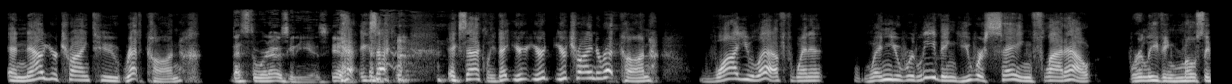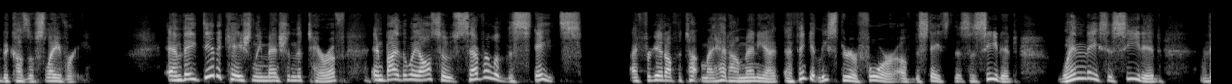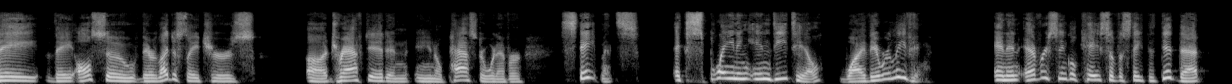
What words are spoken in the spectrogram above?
and now you're trying to retcon. That's the word I was going to use. Yeah, yeah exactly. exactly. That you're, you're, you're trying to retcon why you left when it, when you were leaving, you were saying flat out, we're leaving mostly because of slavery. And they did occasionally mention the tariff. And by the way, also several of the states, I forget off the top of my head how many, I, I think at least three or four of the states that seceded, when they seceded, they, they also, their legislatures, uh, drafted and, you know, passed or whatever statements explaining in detail why they were leaving. And in every single case of a state that did that,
